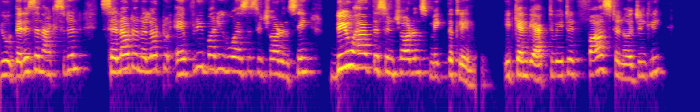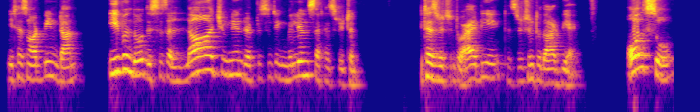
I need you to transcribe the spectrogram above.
you there is an accident, send out an alert to everybody who has this insurance saying, do you have this insurance? Make the claim. It can be activated fast and urgently. It has not been done, even though this is a large union representing millions that has written. It has written to IRDA, it has written to the RBI. Also,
